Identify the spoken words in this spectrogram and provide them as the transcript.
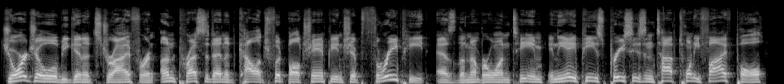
Georgia will begin its drive for an unprecedented college football championship three-peat as the number one team. In the AP's preseason top 25 poll,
